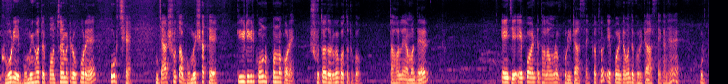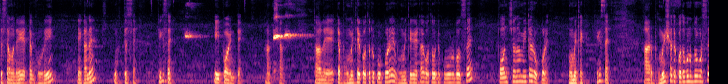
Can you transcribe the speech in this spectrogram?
ঘড়ি ভূমি হতে পঞ্চান্ন মিটার উপরে উঠছে যার সুতা ভূমির সাথে তিরিশ ডিগ্রি কোণ উৎপন্ন করে। সুতা দৈর্ঘ্য কতটুকু? তাহলে আমাদের এই যে এই পয়েন্টে ধরলাম আমরা ঘড়িটা আছে। কত? এই পয়েন্টে আমাদের ঘড়িটা আছে এখানে হ্যাঁ? উঠতেছে আমাদের একটা ঘড়ি এখানে উঠতেছে ঠিক আছে? এই পয়েন্টে। আচ্ছা তাহলে এটা ভূমি থেকে কতটুকু উপরে? ভূমি থেকে এটা কতটুকু উপরে বলছে? পঞ্চান্ন মিটার উপরে, ভূমি থেকে, ঠিক আছে? আর ভূমির সাথে কত কোণ করছে?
